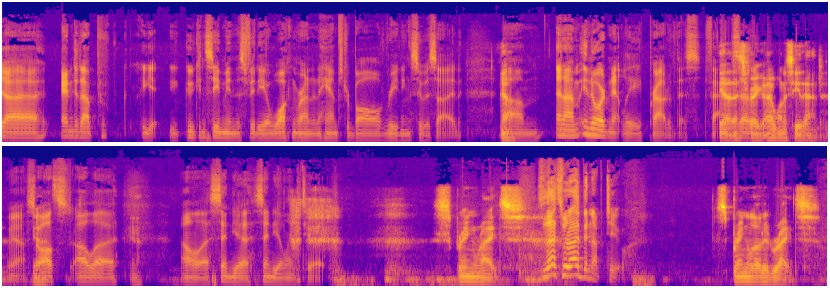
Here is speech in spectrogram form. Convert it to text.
uh, ended up. You, you can see me in this video walking around in a hamster ball reading Suicide. Yeah. Um, and I'm inordinately proud of this fact. yeah, that's so, very good. I want to see that. Yeah, so Yeah. I'll I'll uh, Yeah. I'll uh, send you send you a link to it. Spring writes, So that's what I've been up to. Spring loaded rights.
